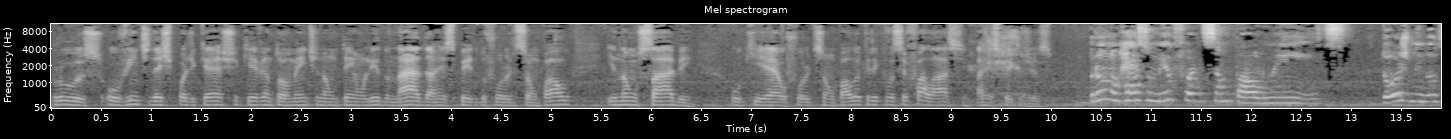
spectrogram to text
para os ouvintes deste podcast que eventualmente não tenham lido nada a respeito do Foro de São Paulo e não sabem o que é o Foro de São Paulo. Eu queria que você falasse a respeito disso. Bruno, resumir o Foro de São Paulo em dois minutos,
